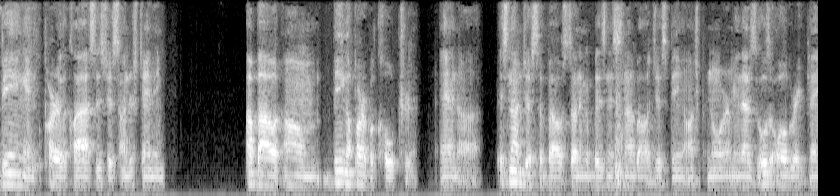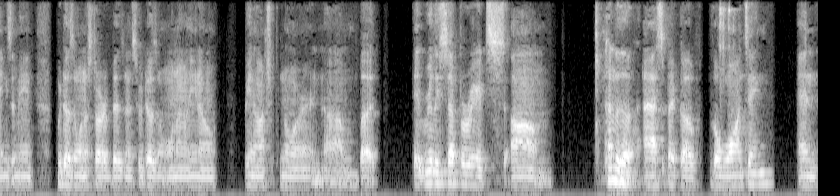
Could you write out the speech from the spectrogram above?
being in part of the class is just understanding about um, being a part of a culture. And uh, it's not just about starting a business. It's not about just being an entrepreneur. I mean, that's, those are all great things. I mean, who doesn't want to start a business? Who doesn't want to, you know, be an entrepreneur? And um, but it really separates um, kind of the aspect of the wanting, and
